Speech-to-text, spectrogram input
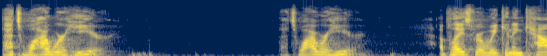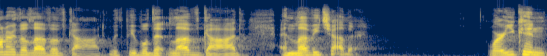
That's why we're here. That's why we're here. A place where we can encounter the love of God with people that love God and love each other where you can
